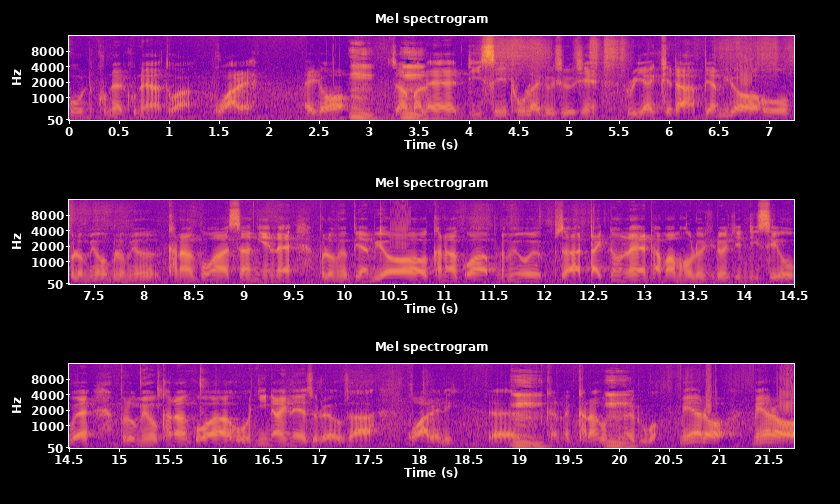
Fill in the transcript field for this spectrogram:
ကိုယ်တစ်ခုနဲ့တစ်ခုနဲ့ကသူကကွာတယ်အဲ့တော့อืมဇာပါလဲဒီဆေးထိုးလိုက်လို့ရှိလို့ရှရင် react ဖြစ်တာပြန်ပြီးတော့ဟိုဘယ်လိုမျိုးဘယ်လိုမျိုးခန္ဓာကိုယ်ကစန့်ငင်လဲဘယ်လိုမျိုးပြန်ပြီးတော့ခန္ဓာကိုယ်ကဘယ်လိုမျိုးဇာတိုက်တွန်းလဲဒါမှမဟုတ်လို့ရှိလို့ရှရင်ဒီဆေးကိုပဲဘယ်လိုမျိုးခန္ဓာကိုယ်ကဟိုညှိနှိုင်းလဲဆိုတဲ့ဥစ္စာကွာတယ်လေ အဲ อืม ခန္ဓာခန္ဓာကိုယ်တစ်ခုနဲ့တူပေါ့မင်းကတော့မင်းကတော့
